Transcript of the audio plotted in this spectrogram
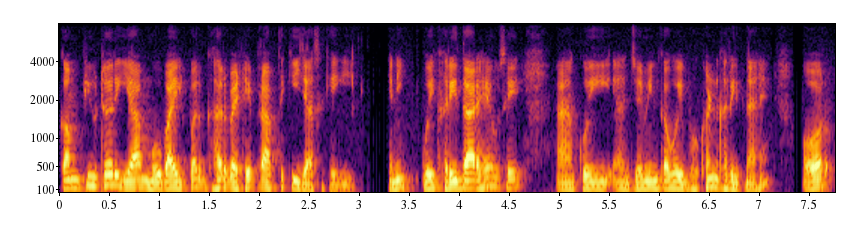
कंप्यूटर या मोबाइल पर घर बैठे प्राप्त की जा सकेगी। यानी कोई खरीदार है उसे आ, कोई ज़मीन का कोई भूखंड खरीदना है और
